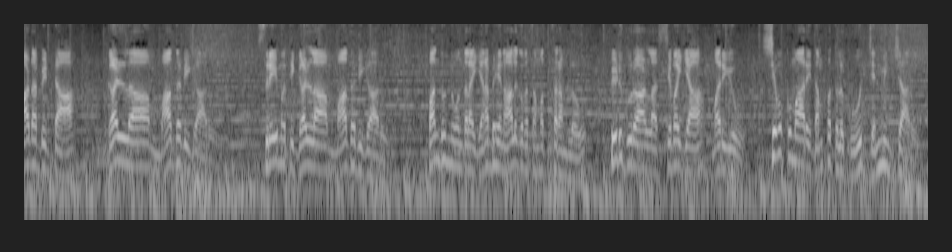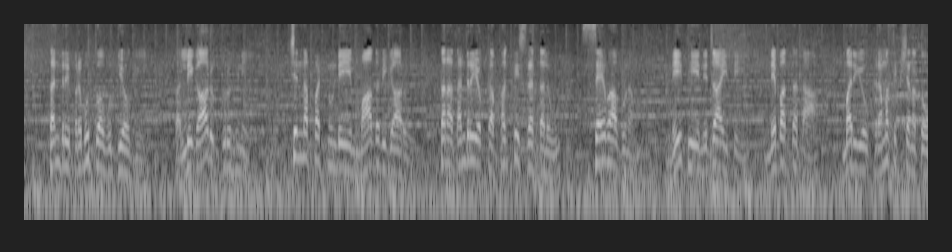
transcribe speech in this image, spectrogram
ఆడబిడ్డ గళ్ళా మాధవి గారు. శ్రీమతి గళ్ళా మాధవి గారు. పంతొమ్మిది వందల ఎనభై నాలుగవ సంవత్సరంలో పిడుగురాళ్ళ శివయ్య మరియు శివకుమారి దంపతులకు జన్మించారు. తండ్రి ప్రభుత్వ ఉద్యోగి తల్లిగారు గృహిణి. చిన్నప్పటి నుండి మాధవి గారు తన తండ్రి యొక్క భక్తి శ్రద్ధలు సేవాగుణం నీతి నిజాయితీ నిబద్ధత మరియు క్రమశిక్షణతో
